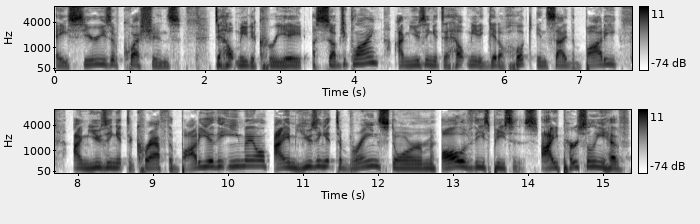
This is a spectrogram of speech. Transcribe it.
a series of questions to help me to create a subject line. I'm using it to help me to get a hook inside the body. I'm using it to craft the body of the email. I am using it to brainstorm all of these pieces. I personally have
